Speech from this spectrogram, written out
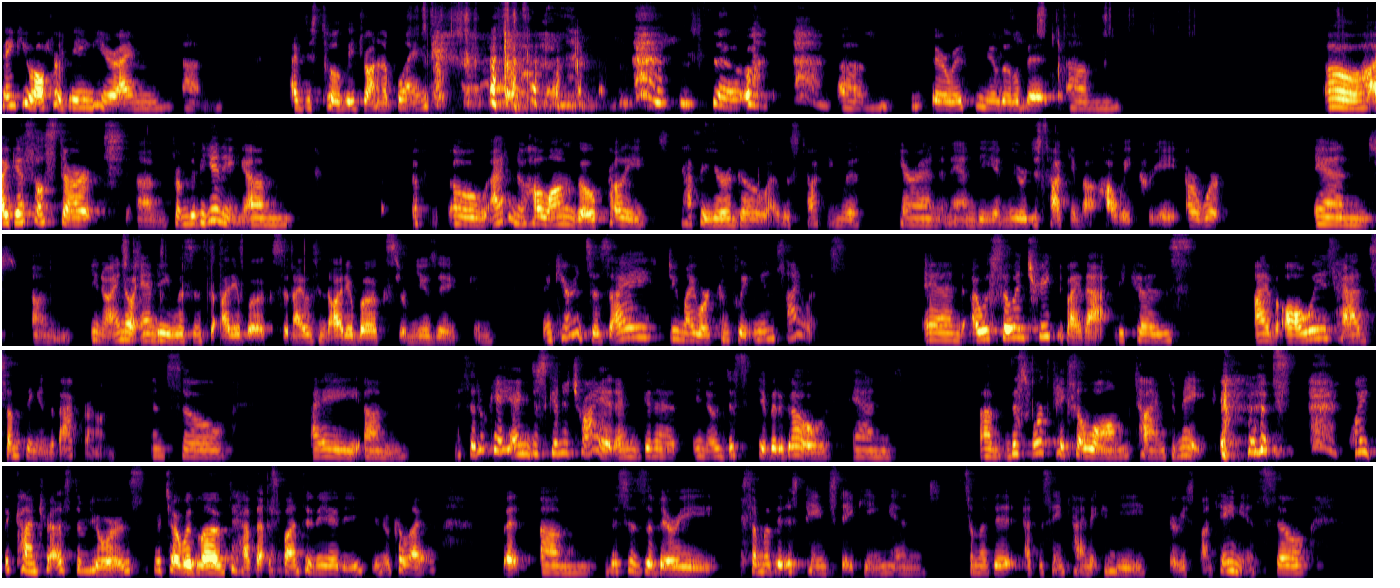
thank you all for being here. I'm, um, I've just totally drawn a blank. so, um, bear with me a little bit. Um, oh, I guess I'll start um, from the beginning. Um, oh, I don't know how long ago, probably half a year ago, I was talking with Karen and Andy, and we were just talking about how we create our work. And um, you know, I know Andy listens to audiobooks, and I listen to audiobooks or music, and and Karen says I do my work completely in silence. And I was so intrigued by that because I've always had something in the background, and so I um, I said, okay, I'm just going to try it. I'm going to, you know, just give it a go. And um, this work takes a long time to make. it's quite the contrast of yours, which I would love to have that spontaneity, you know, Kalaya. But um, this is a very, some of it is painstaking, and some of it at the same time, it can be very spontaneous. So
